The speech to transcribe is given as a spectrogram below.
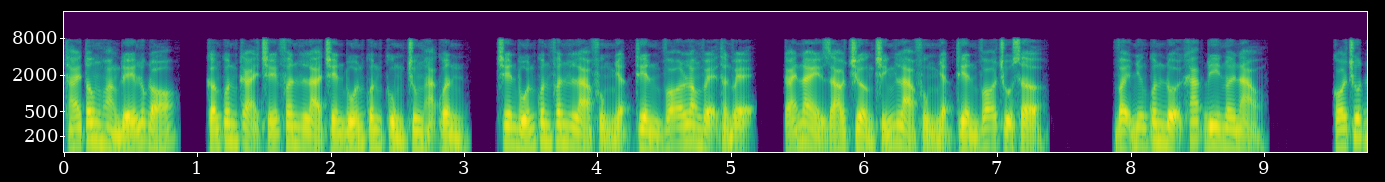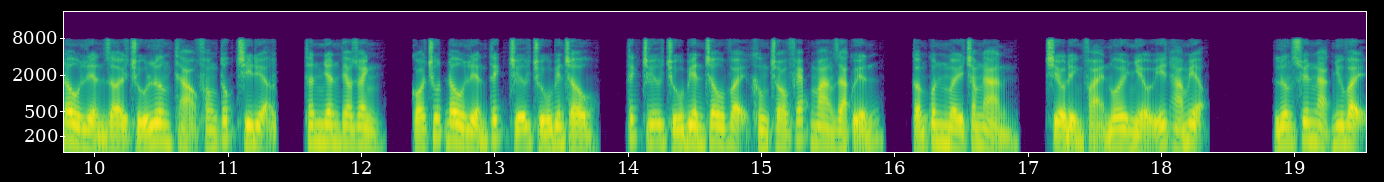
Thái tông hoàng đế lúc đó, cấm quân cải chế phân là trên bốn quân cùng trung hạ quân, trên bốn quân phân là phủ nhật thiên võ long vệ thần vệ, cái này giáo trưởng chính là phủ nhật thiên võ trụ sở. Vậy những quân đội khác đi nơi nào? Có chút đâu liền rời chú lương thảo phong túc chi địa, thân nhân theo doanh, có chút đâu liền tích chữ chú biên châu, tích chữ chú biên châu vậy không cho phép mang ra quyến, cấm quân mấy trăm ngàn, triều đình phải nuôi nhiều ít há miệng. Lương xuyên ngạc như vậy,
